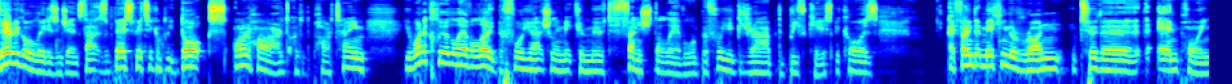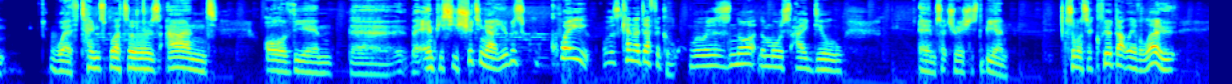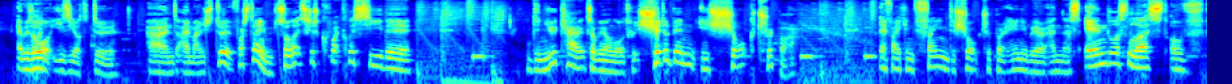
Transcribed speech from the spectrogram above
And there we go, ladies and gents. That is the best way to complete docks on hard under the part-time. You want to clear the level out before you actually make your move to finish the level, before you grab the briefcase, because I found that making the run to the, the end point with time splitters and all of the um, the the NPCs shooting at you was quite was kind of difficult. It was not the most ideal um, situations to be in. So once I cleared that level out, it was a lot easier to do, and I managed to do it first time. So let's just quickly see the the new character we unlocked, which should have been a shock trooper. If I can find the shock trooper anywhere in this endless list of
